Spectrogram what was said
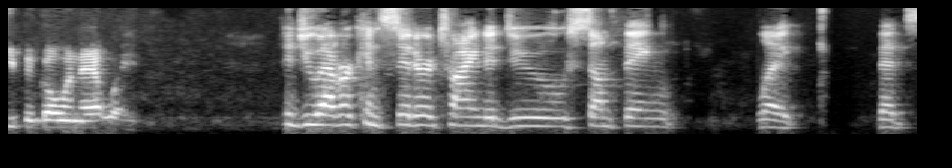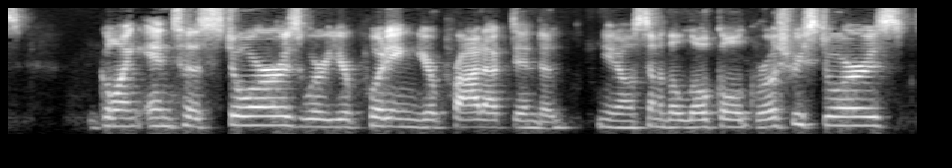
keep it going that way. Did you ever consider trying to do something like that's going into stores where you're putting your product into, you know, some of the local grocery stores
